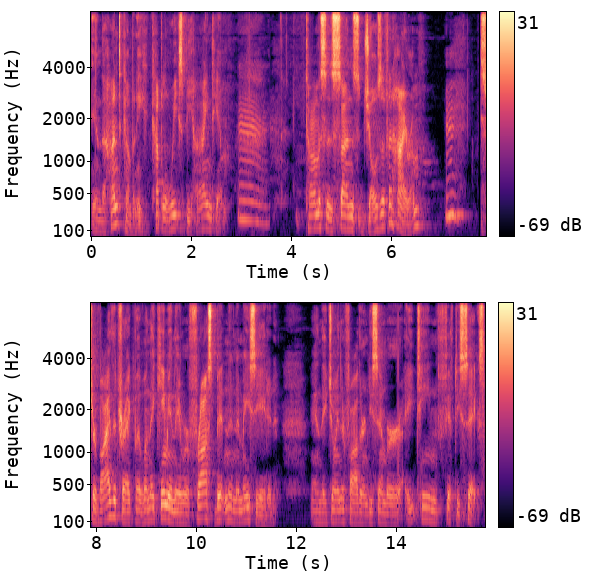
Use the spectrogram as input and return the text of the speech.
in the hunt company, a couple of weeks behind him. Thomas's sons, Joseph and Hiram, survived the trek, but when they came in, they were frostbitten and emaciated. And they joined their father in December 1856.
